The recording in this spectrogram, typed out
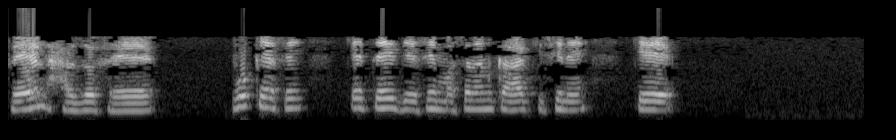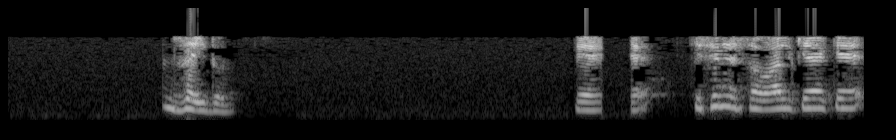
فیل حذف ہے۔ وہ کیسے؟ کہتے ہیں، جیسے مثلا کہا کسی نے کہ زید کسی نے سوال کیا کہ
